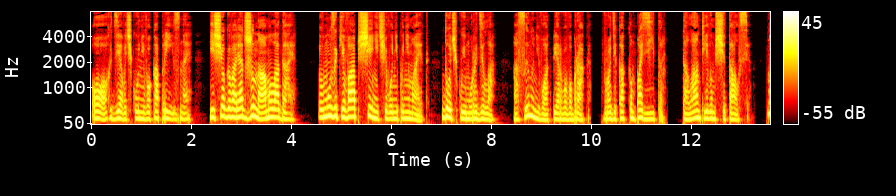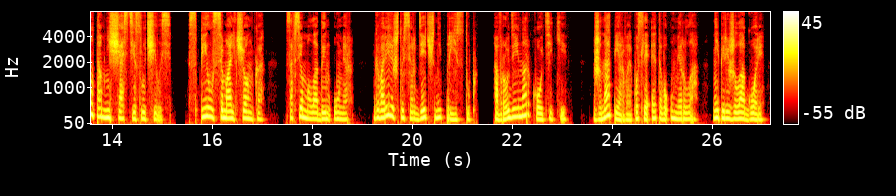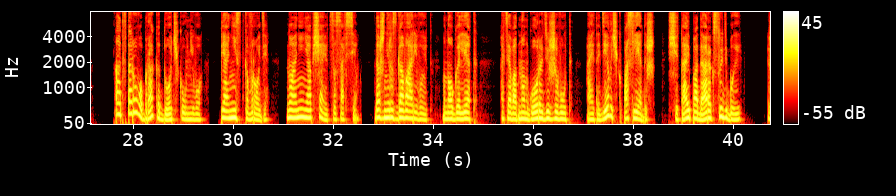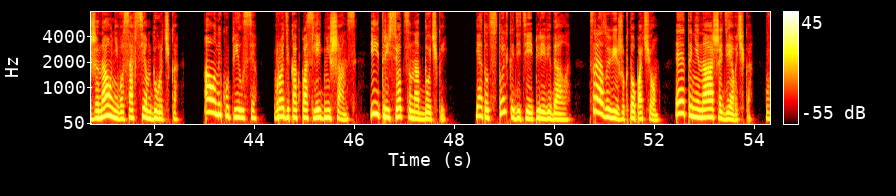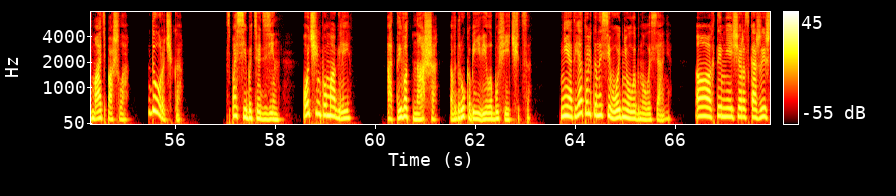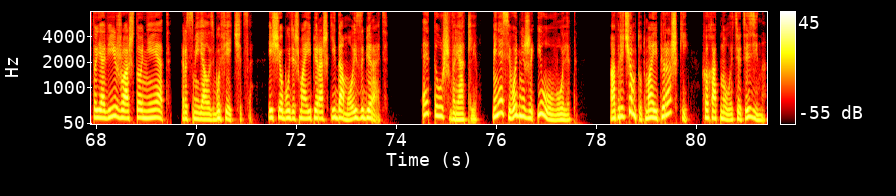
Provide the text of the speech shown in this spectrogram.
«Ох, девочка у него капризная. Еще говорят, жена молодая. В музыке вообще ничего не понимает. Дочку ему родила, а сын у него от первого брака, вроде как композитор, талантливым считался. Но там несчастье случилось. Спился мальчонка, совсем молодым умер. Говорили, что сердечный приступ, а вроде и наркотики. Жена первая после этого умерла, не пережила горе. А от второго брака дочка у него, пианистка вроде. Но они не общаются совсем, даже не разговаривают много лет, хотя в одном городе живут, а эта девочка, последыш, считай подарок судьбы. Жена у него совсем дурочка. А он и купился, вроде как последний шанс, и трясется над дочкой. Я тут столько детей перевидала. Сразу вижу, кто почем. Это не наша девочка. В мать пошла. Дурочка. Спасибо, тетя Зин. Очень помогли. А ты вот наша, вдруг объявила буфетчица. Нет, я только на сегодня улыбнулась Аня. «Ох, ты мне еще расскажи, что я вижу, а что нет», — рассмеялась буфетчица. Еще будешь мои пирожки домой забирать». «Это уж вряд ли. Меня сегодня же и уволят». «А при чем тут мои пирожки?» — хохотнула тетя Зина.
